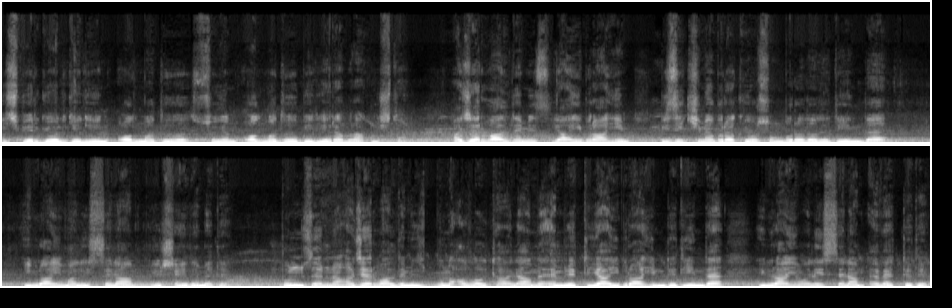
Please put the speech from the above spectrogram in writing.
hiçbir gölgeliğin olmadığı, suyun olmadığı bir yere bırakmıştı. Hacer validemiz ya İbrahim bizi kime bırakıyorsun burada dediğinde İbrahim Aleyhisselam bir şey demedi. Bunun üzerine Hacer validemiz bunu Allahü Teala mı emretti ya İbrahim dediğinde İbrahim Aleyhisselam evet dedi.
